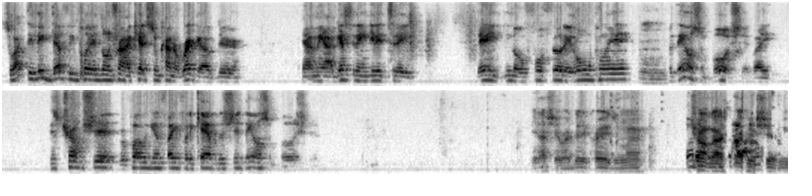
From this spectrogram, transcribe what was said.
So I think they definitely planned on trying to catch some kind of wreck out there. Yeah, I mean, I guess they didn't get it today. They ain't, you know, fulfill their whole plan, Mhm. but they on some bullshit. Like this Trump shit, Republican fight for the Capitol shit, they on some bullshit. Yeah, that shit right there crazy, man. It Trump got to stop shit, man.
